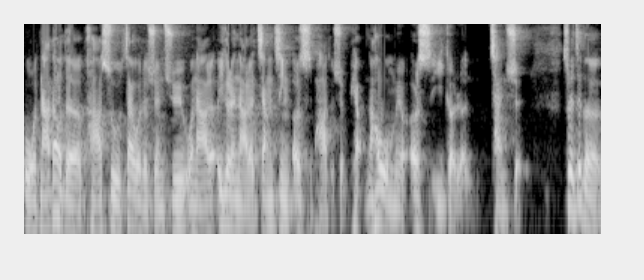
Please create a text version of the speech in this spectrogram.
我拿到的趴数，在我的选区，我拿了一个人拿了将近二十趴的选票，然后我们有二十一个人参选。所以这个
